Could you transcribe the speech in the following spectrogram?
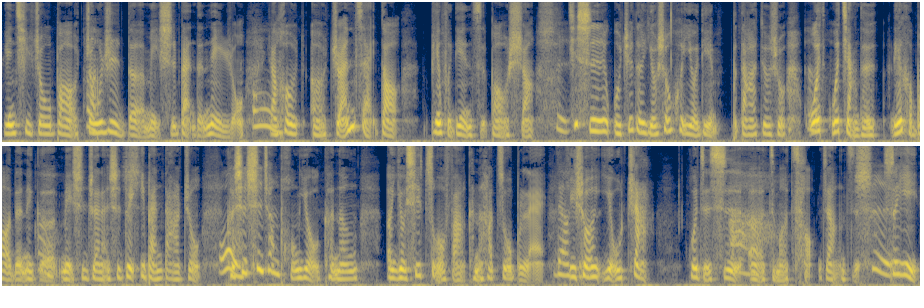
元气周报周日的美食版的内容，然后呃转载到。蝙蝠电子报上，是。其实我觉得有时候会有点不搭，就是说我我讲的联合报的那个美食专栏是对一般大众，可是视障朋友可能呃有些做法可能他做不来，比如说油炸或者是呃怎么炒这样子，是所以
